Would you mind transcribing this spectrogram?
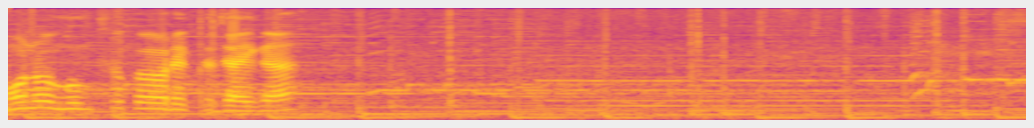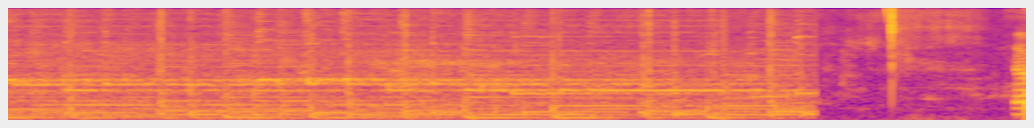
মনোমুগ্ধকর একটা জায়গা। তো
